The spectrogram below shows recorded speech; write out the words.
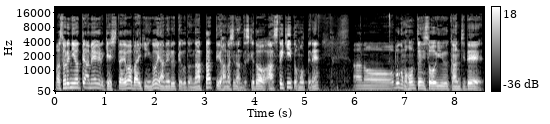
まあそれによって雨上がり消し隊はバイキングをやめるってことになったっていう話なんですけど、あ、素敵と思ってね。あの僕も本当にそういう感じで、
